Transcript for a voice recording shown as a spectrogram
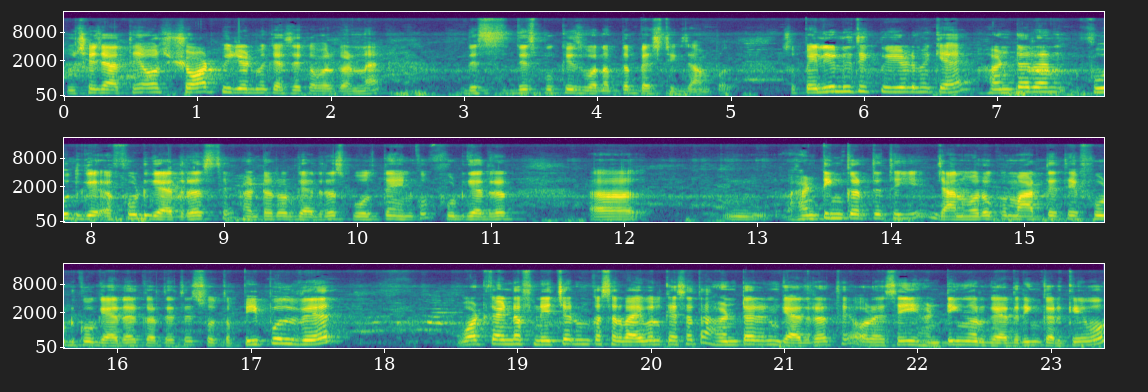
पूछे जाते हैं और शॉर्ट पीरियड में कैसे कवर करना है। This this book is one of the best example so palaeolithic period में क्या है? Hunter and food food gatherers थे। हंटर और गैदरर्स बोलते हैं इनको। फ़ूड गैदरर हंटिंग करते थे ये। जानवरों को मारते थे फ़ूड को गैदर करते थे। So the people were what kind of nature उनका सर्वाइवल कैसा था? हंटर एंड गैदरर थे और ऐसे ही हंटिंग और गैदरिंग करके वो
